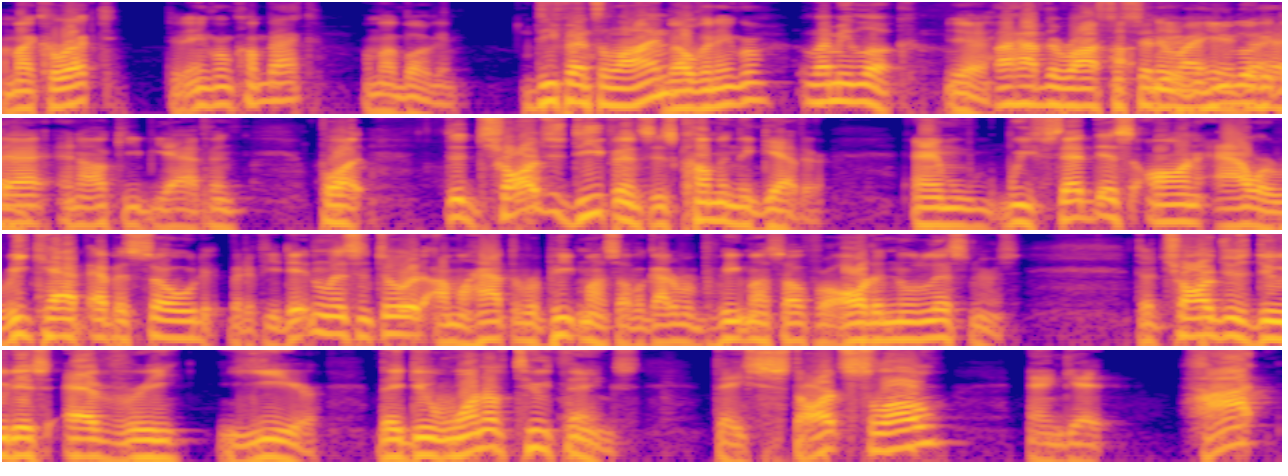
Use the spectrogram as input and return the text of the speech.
Am I correct? Did Ingram come back? Am I bugging? Defensive line. Melvin Ingram. Let me look. Yeah, I have the roster sitting uh, yeah, right you here. You look at that, and I'll keep yapping. But the Chargers defense is coming together. And we've said this on our recap episode, but if you didn't listen to it, I'm going to have to repeat myself. I got to repeat myself for all the new listeners. The Chargers do this every year. They do one of two things they start slow and get hot,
